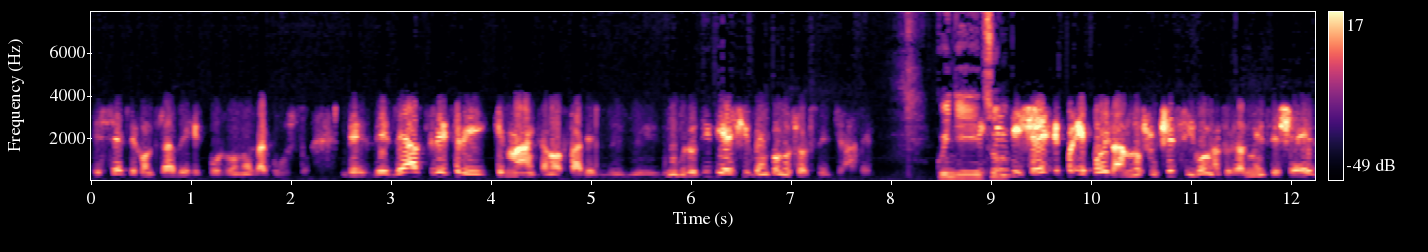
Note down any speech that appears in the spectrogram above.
e sette contrade che corrono ad agosto. Le, le, le altre tre che mancano a fare il, il numero di 10 vengono sorteggiate. Quindi, insomma... e, quindi e, poi l'anno successivo naturalmente c'è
